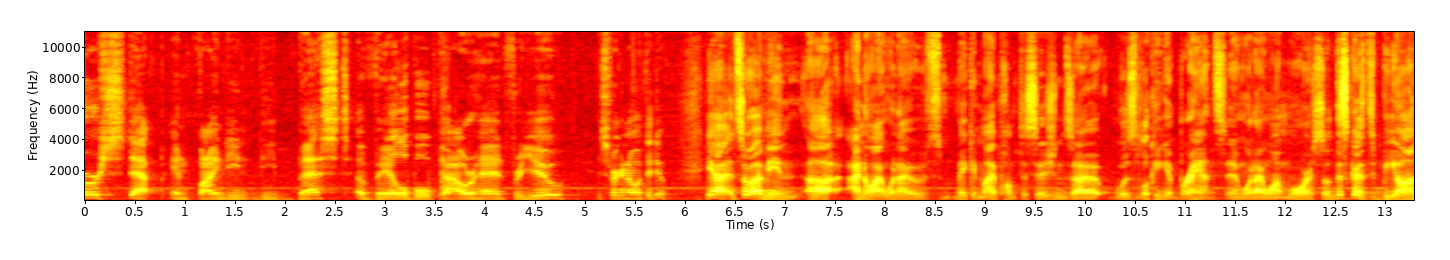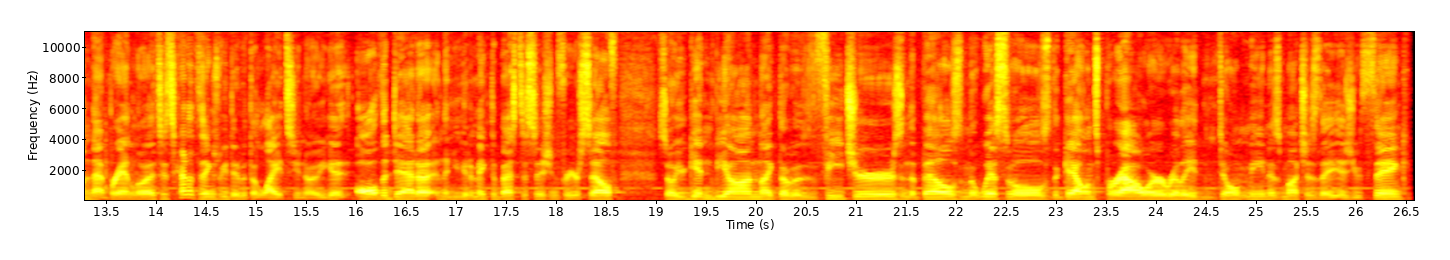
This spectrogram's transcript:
first step in finding the best available Yep. power head for you. Is figuring out what they do. Yeah, and so I mean, uh, I know I, when I was making my pump decisions, I was looking at brands and what I want more. So this goes beyond that brand loyalty. It's kind of the things we did with the lights. You know, you get all the data, and then you get to make the best decision for yourself. So you're getting beyond like the features and the bells and the whistles. The gallons per hour really don't mean as much as they as you think,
